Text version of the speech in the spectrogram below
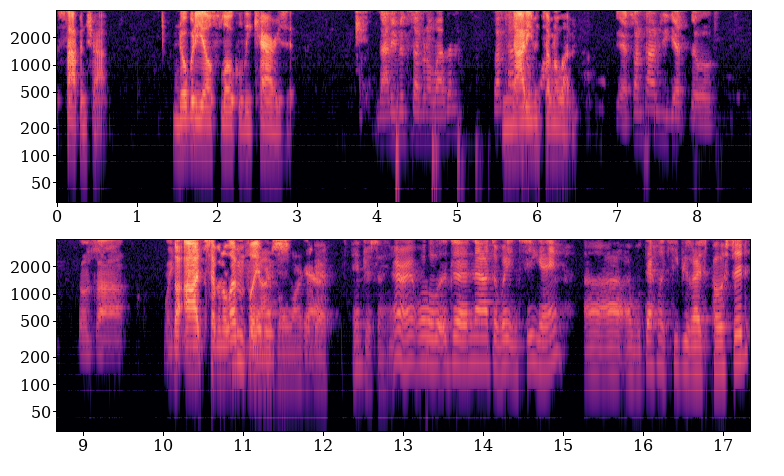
Stop and Shop. Nobody else locally carries it. Not even 7-Eleven. Not even 7-Eleven. Yeah, sometimes you get the those uh The odd 7-Eleven flavors. Yeah, market, Yeah. yeah. Interesting. All right. Well, it's a, now it's a wait and see game. Uh, I will definitely keep you guys posted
